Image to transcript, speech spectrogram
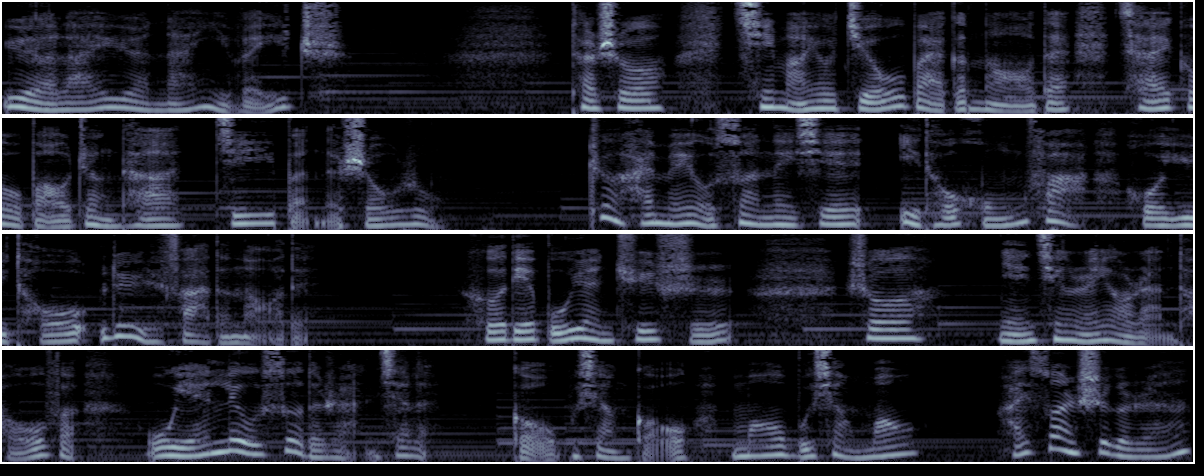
越来越难以维持。他说：“起码有九百个脑袋才够保证他基本的收入，这还没有算那些一头红发或一头绿发的脑袋。”何蝶不愿驱使，说：“年轻人要染头发，五颜六色的染下来，狗不像狗，猫不像猫，还算是个人。”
